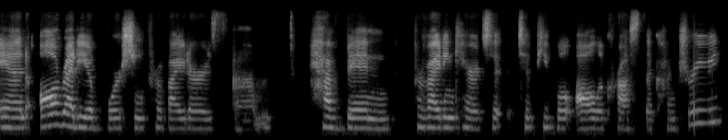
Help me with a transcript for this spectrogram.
And already abortion providers um, have been providing care to, to people all across the country.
